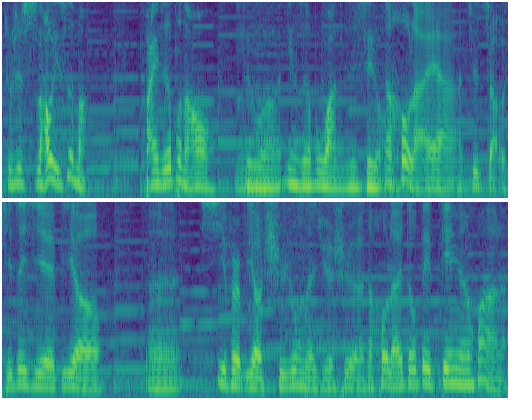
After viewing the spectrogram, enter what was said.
就是死好几次嘛，百折不挠，嗯。对不？宁折不弯的这种。那。后来呀，就早期这些比较呃戏份比较吃重的角色，他后来都被边缘化了，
